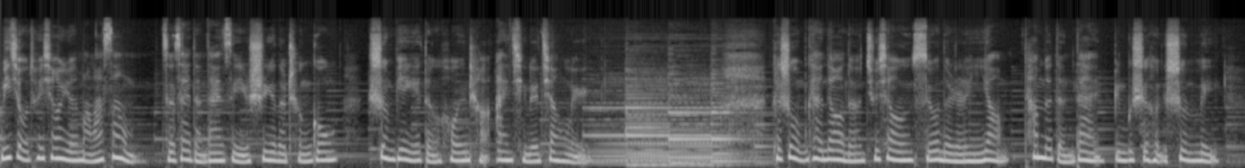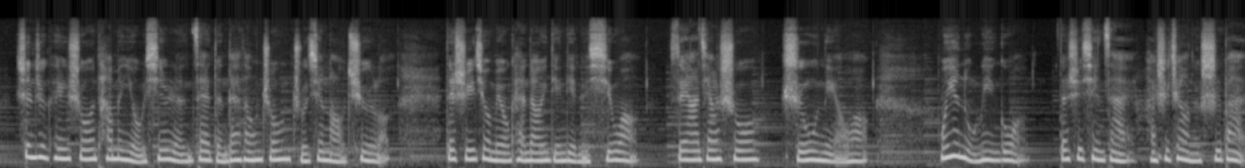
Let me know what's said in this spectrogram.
米酒推销员马拉桑则在等待自己事业的成功，顺便也等候一场爱情的降临。可是我们看到的，就像所有的人一样，他们的等待并不是很顺利，甚至可以说，他们有些人在等待当中逐渐老去了，但是依旧没有看到一点点的希望。所以阿佳说：“十五年了，我也努力过，但是现在还是这样的失败。”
